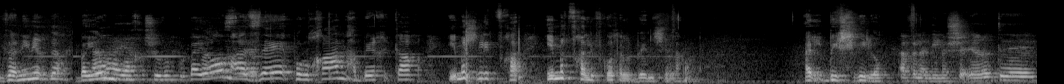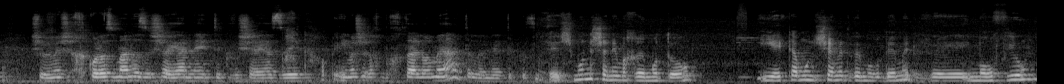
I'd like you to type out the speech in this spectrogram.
ואני נרגעת. ביום, למה היה חשוב הפולחן ביום הזה, הזה פולחן הבכי כך, אמא שלי צריכה, אמא צריכה לבכות על הבן שלה. על, בשבילו. אבל אני משערת אה, שבמשך כל הזמן הזה שהיה נתק ושהיה זה, אמא שלך בכתה לא מעט על הנתק הזה. אה, שמונה שנים אחרי מותו, היא הייתה מונשמת ומורדמת ועם מורפיום,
